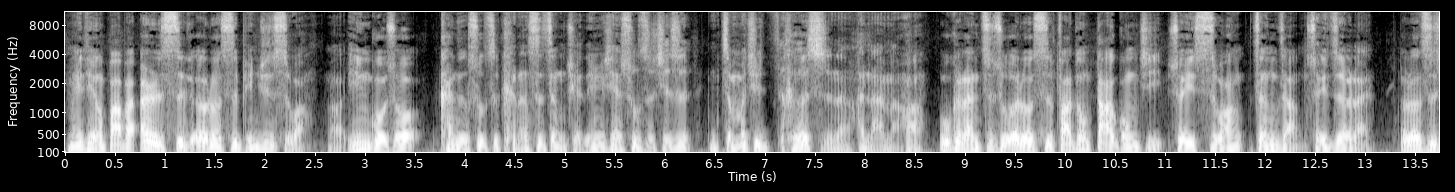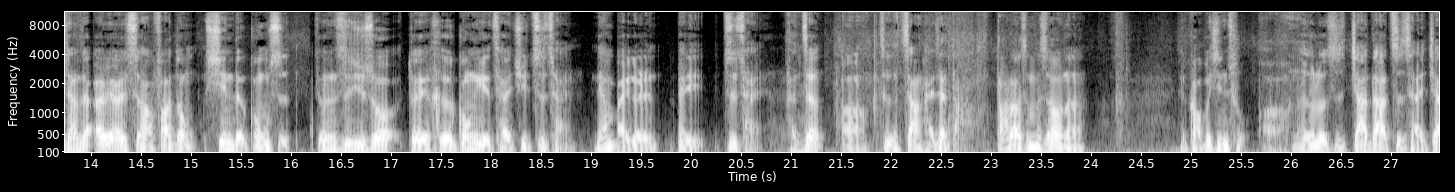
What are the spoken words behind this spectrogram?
每天有八百二十四个俄罗斯平均死亡。啊，英国说。看这个数字可能是正确的，因为现在数字其实你怎么去核实呢？很难嘛，哈。乌克兰指出，俄罗斯发动大攻击，所以死亡增长随之而来。俄罗斯将在二月二十号发动新的攻势。泽连斯基说，对核工业采取制裁，两百个人被制裁。反正啊、这个仗还在打，打到什么时候呢？也搞不清楚啊、哦。那俄罗斯加大制裁，加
